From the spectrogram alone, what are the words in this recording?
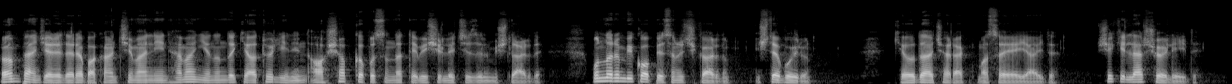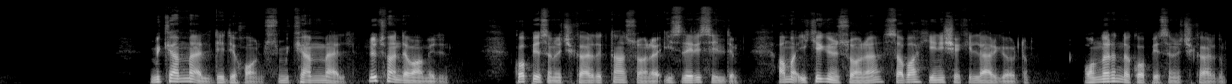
Ön pencerelere bakan çimenliğin hemen yanındaki atölyenin ahşap kapısında tebeşirle çizilmişlerdi. Bunların bir kopyasını çıkardım. İşte buyurun. Kağıdı açarak masaya yaydı. Şekiller şöyleydi. Mükemmel dedi Holmes, mükemmel. Lütfen devam edin. Kopyasını çıkardıktan sonra izleri sildim. Ama iki gün sonra sabah yeni şekiller gördüm. Onların da kopyasını çıkardım.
